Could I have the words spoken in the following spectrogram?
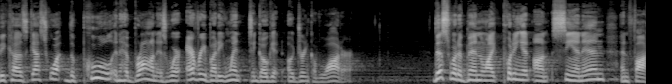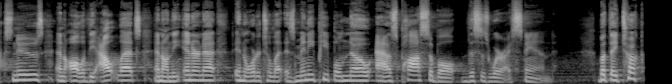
because guess what? The pool in Hebron is where everybody went to go get a drink of water. This would have been like putting it on CNN and Fox News and all of the outlets and on the internet in order to let as many people know as possible this is where I stand. But they took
